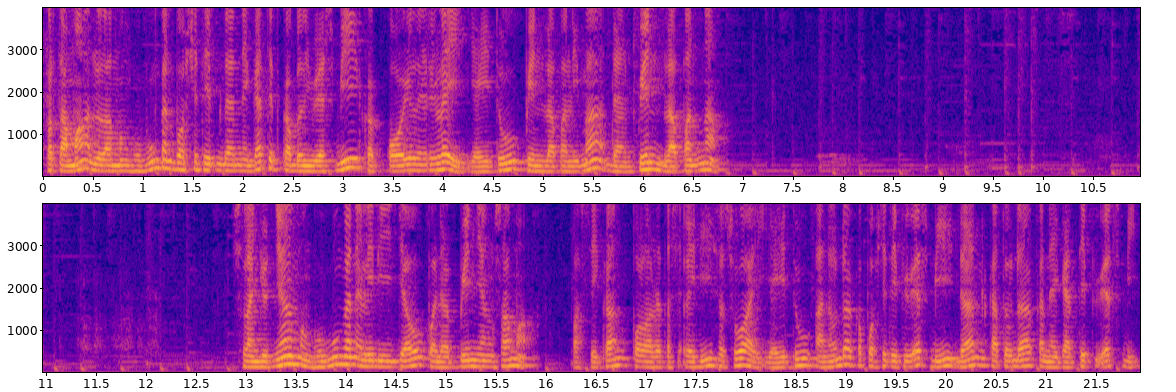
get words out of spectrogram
Pertama adalah menghubungkan positif dan negatif kabel USB ke coil relay yaitu pin 85 dan pin 86. Selanjutnya, menghubungkan LED hijau pada pin yang sama. Pastikan polaritas LED sesuai, yaitu anoda ke positif USB dan katoda ke negatif USB.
